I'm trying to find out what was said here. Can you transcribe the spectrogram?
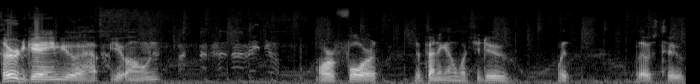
third game you have, you own, or fourth, depending on what you do with those two.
